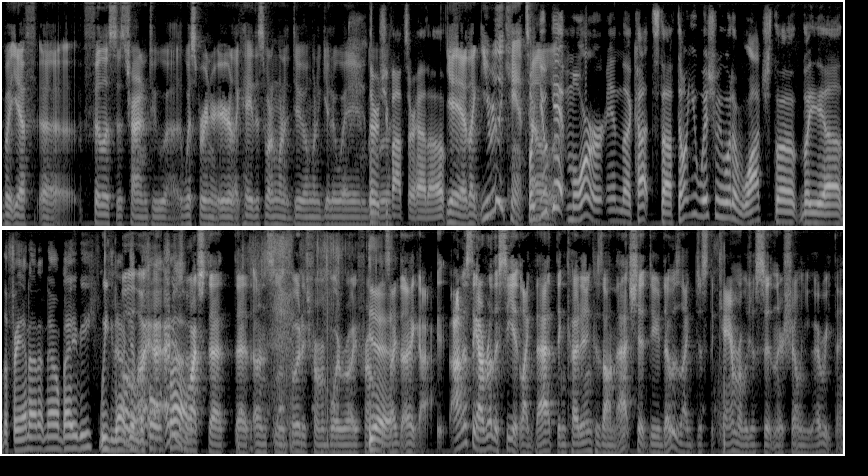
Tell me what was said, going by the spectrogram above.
but yeah, uh, Phyllis is trying to uh, whisper in her ear like, "Hey, this is what I'm going to do. I'm going to get away." And there blah, she pops her head up. Yeah, like you really can't tell. But you get more in the cut stuff. Don't you wish we would have watched the the uh, the fan edit now, baby? We not Oh, get the I, full I, I just watched that that unseen footage from our boy Roy from. Yeah. I, like, I, honestly, I'd rather see it like that than cut in because on that shit, dude, that was like just the camera was just sitting there showing you everything.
